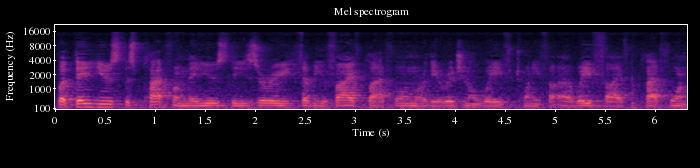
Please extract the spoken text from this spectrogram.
but they use this platform. They use the Xuri W5 platform or the original Wave 25, uh, Wave 5 platform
